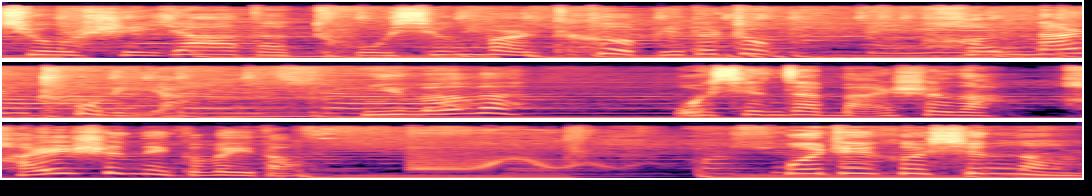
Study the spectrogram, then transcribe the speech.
就是鸭的土腥味特别的重，很难处理呀。你闻闻，我现在满身的还是那个味道。”我这颗心呢，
